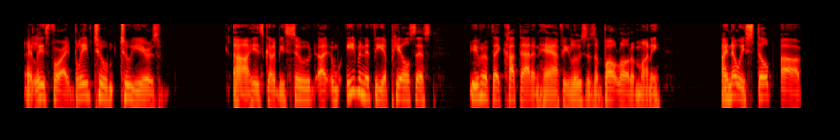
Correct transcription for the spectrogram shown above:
at least for, I believe, two, two years. Uh, he's going to be sued. Uh, even if he appeals this, even if they cut that in half, he loses a boatload of money. I know he's still uh,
